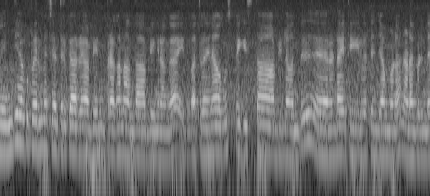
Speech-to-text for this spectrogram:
இப்போ இந்தியாவுக்கு பெருமை சேர்த்துருக்காரு அப்படின்னு பிரகானந்தா அப்படிங்கிறாங்க. இது பார்த்தீங்கன்னா உஸ்பெகிஸ்தான் அப்படில வந்து ரெண்டாயிரத்தி இருபத்தஞ்சாம் ஆண்டு நடைபெறுந்த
